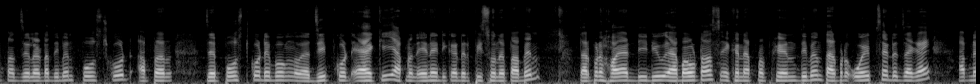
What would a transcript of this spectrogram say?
আপনার জেলাটা দিবেন পোস্ট কোড আপনার যে পোস্ট কোড এবং জিপ কোড একই আপনার এনআইডি কার্ডের পিছনে পাবেন। তারপরে where did you about us এখানে আপনার ফ্রেন্ড দিবেন। তারপরে ওয়েবসাইটের জায়গায় আপনি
